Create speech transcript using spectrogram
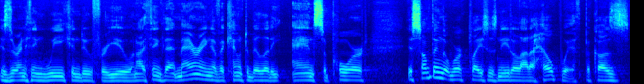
Is there anything we can do for you? And I think that marrying of accountability and support is something that workplaces need a lot of help with because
